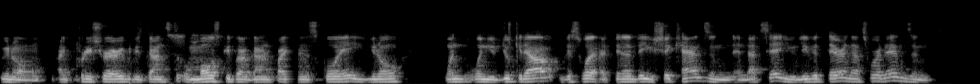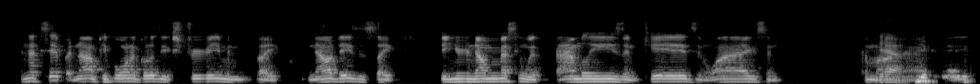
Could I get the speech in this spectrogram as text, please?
you know, I'm pretty sure everybody's gone to, or most people have gone fighting in school. Hey, you know, when when you duke it out, guess what? At the end of the day, you shake hands and, and that's it. You leave it there and that's where it ends. And and that's it. But now people want to go to the extreme and like nowadays it's like then you're now messing with families and kids and wives and come on, yeah. man.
